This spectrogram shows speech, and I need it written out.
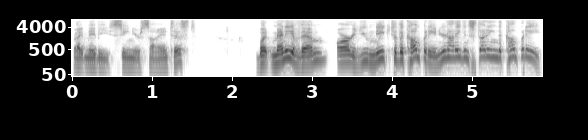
right? Maybe senior scientist. But many of them are unique to the company, and you're not even studying the company.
